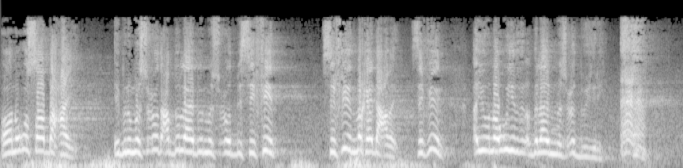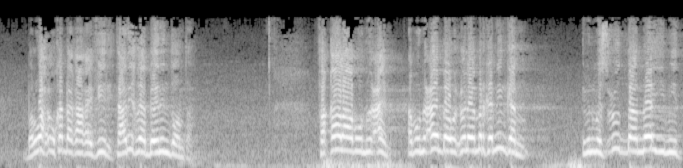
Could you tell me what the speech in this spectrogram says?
oo nagu soo baxay ibnu mascuud cabdullahi ibnu mascuud bisifiin sifiin markay dhacday sifiin ayuu noogu yimid cabdullahi ibnu mascuud buu yidhi bal wax uu ka dhaqaaqay fiiri taarikhdaa beenin doonta fa qaala abu nucaym abu nucaym baa wuxuu leey marka ninkan ibnu mascuud baa noo yimid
